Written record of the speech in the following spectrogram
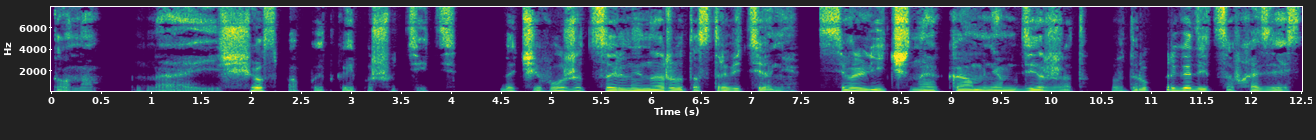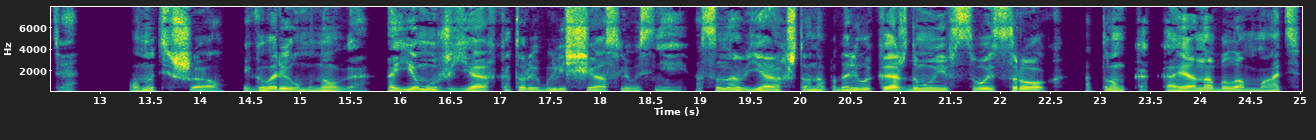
тоном. Да еще с попыткой пошутить. Да чего же цельный народ островитяне? Все личное камнем держат. Вдруг пригодится в хозяйстве. Он утешал и говорил много о ее мужьях, которые были счастливы с ней, о сыновьях, что она подарила каждому и в свой срок, о том, какая она была мать,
